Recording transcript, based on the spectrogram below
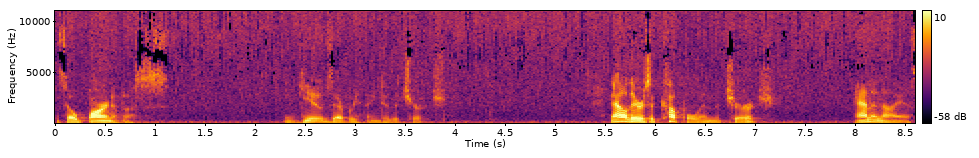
And so Barnabas gives everything to the church. Now there's a couple in the church, Ananias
